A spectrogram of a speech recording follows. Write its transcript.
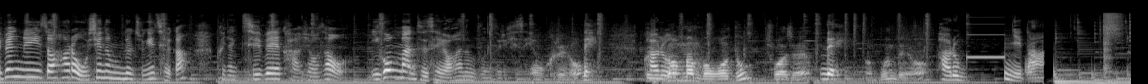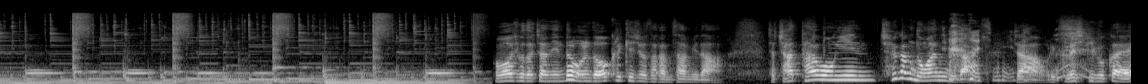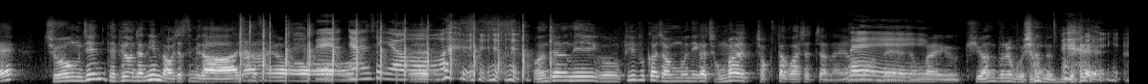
미백 레이저 하러 오시는 분들 중에 제가 그냥 집에 가셔서 이것만 드세요 하는 분들이 계세요. 어 그래요? 네. 바로- 이것만 먹어도 좋아져요? 네, 어, 뭔데요? 바로 입니다. 고마우신 구독자님들 오늘도 클릭해 주셔서 감사합니다. 자, 자타공인 최강 동환입니다. 아닙니다. 자, 우리 글래시 피부과의 주홍진 대표원장님 나오셨습니다. 안녕하세요. 네, 안녕하세요. 원장님 그 피부과 전문의가 정말 적다고 하셨잖아요. 네. 정말 그 귀한 분을 모셨는데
